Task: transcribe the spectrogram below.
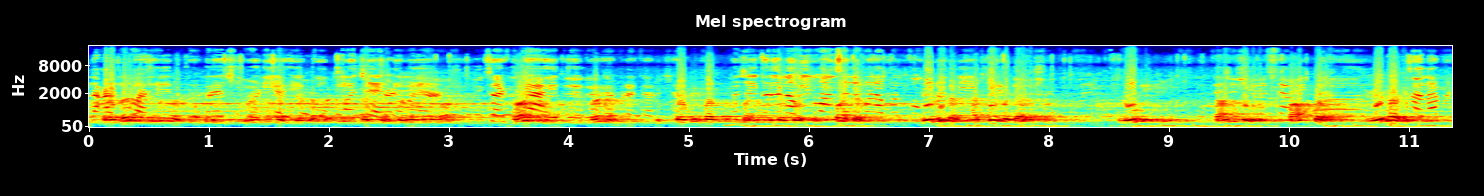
लाडू आहेत खोबऱ्याची वडी आहे कोकमाचे आयटम आहे चटण्या आहेत वेगवेगळ्या प्रकारच्या म्हणजे एखाद्या नवीन माणसाला पण आपण कोकणातली एक भेट देऊ शकतो त्याच्याशिवाय आम्ही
